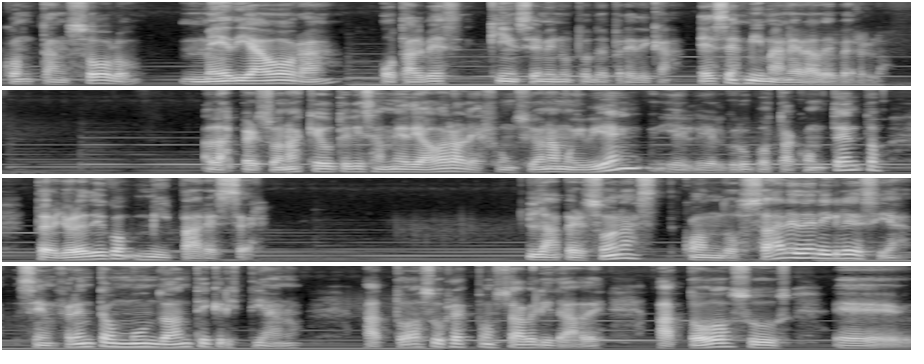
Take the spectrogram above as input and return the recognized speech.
con tan solo media hora o tal vez 15 minutos de prédica? Esa es mi manera de verlo. A las personas que utilizan media hora les funciona muy bien y el, grupo está contento, pero yo les digo mi parecer. La persona cuando sale de la iglesia se enfrenta a un mundo anticristiano, a todas sus responsabilidades, a todas sus eh,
